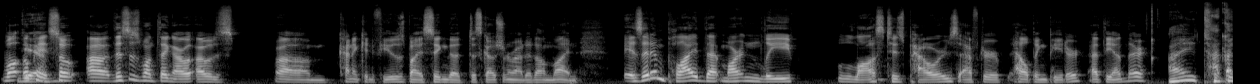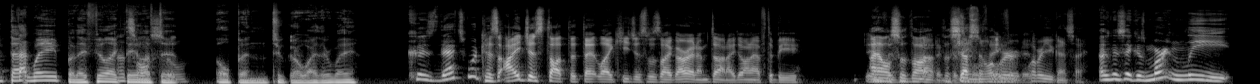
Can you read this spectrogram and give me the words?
Well, okay, Yeah. so uh, this is one thing I, I was um, kind of confused by seeing the discussion around it online. Is it implied that Martin Li lost his powers after helping Peter at the end there? I took that- it that, that- way, but I feel like they left it open to go either way. Because that's what. Because I just thought that that like he just was like, all right, I'm done. I don't have to be. I also thought the invisible, Justin, what were, inverted. what were you gonna say? I was gonna say because Martin Li,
